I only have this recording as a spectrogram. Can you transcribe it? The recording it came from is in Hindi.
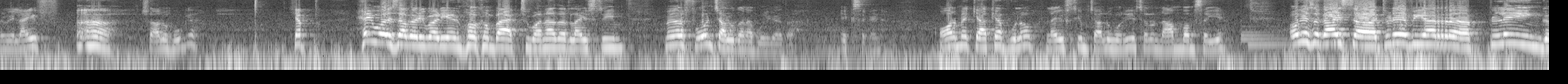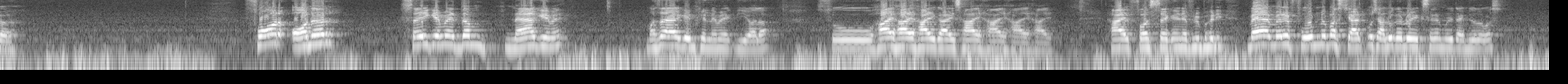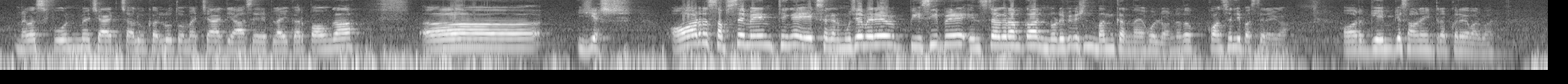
We live? चालू हो गया. Hey, what is up, everybody, and welcome back to another live stream. मैं मेरा फ़ोन चालू करना भूल गया था। एक सेकंड और मैं क्या क्या भूला हूँ? लाइव स्ट्रीम चालू हो रही है। चलो, नाम बम सही है। Okay so guys today we are playing For Honor सही गेम है, एकदम नया गेम है। मज़ा आया गेम खेलने में ये वाला। So hi hi hi guys hi hi hi hi hi first second everybody मैं, मेरे फ़ोन में बस चैट को चालू कर लूँ, एक सेकंड मुझे टाइम दे दो बस। मैं बस फ़ोन में चैट चालू कर लूँ तो मैं चैट यहाँ से रिप्लाई कर पाऊँगा। यश और सबसे मेन थिंग है, एक सेकंड मुझे मेरे पीसी पे इंस्टाग्राम का नोटिफिकेशन बंद करना है होल्ड ऑन तो कॉन्स्टेंटली बजते रहेगा। और गेम के साउंड इंटरप्ट करेगा बार बार।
